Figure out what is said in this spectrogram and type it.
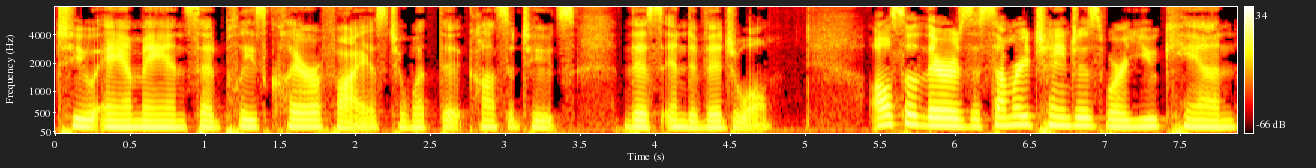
to AMA and said, please clarify as to what that constitutes this individual. Also, there's the summary changes where you can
